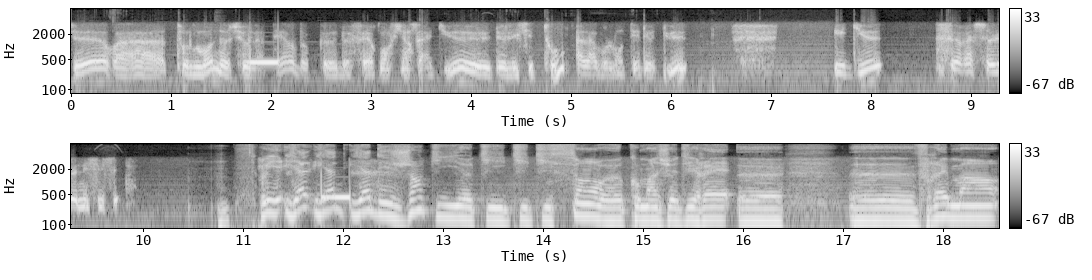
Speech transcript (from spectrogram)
sœurs, à tout le monde sur la terre, donc, euh, de faire confiance à Dieu, de laisser tout à la volonté de Dieu. Et Dieu fera seul le nécessaire. Oui, il y a, des gens qui, euh, sont, euh, comment je dirais, vraiment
